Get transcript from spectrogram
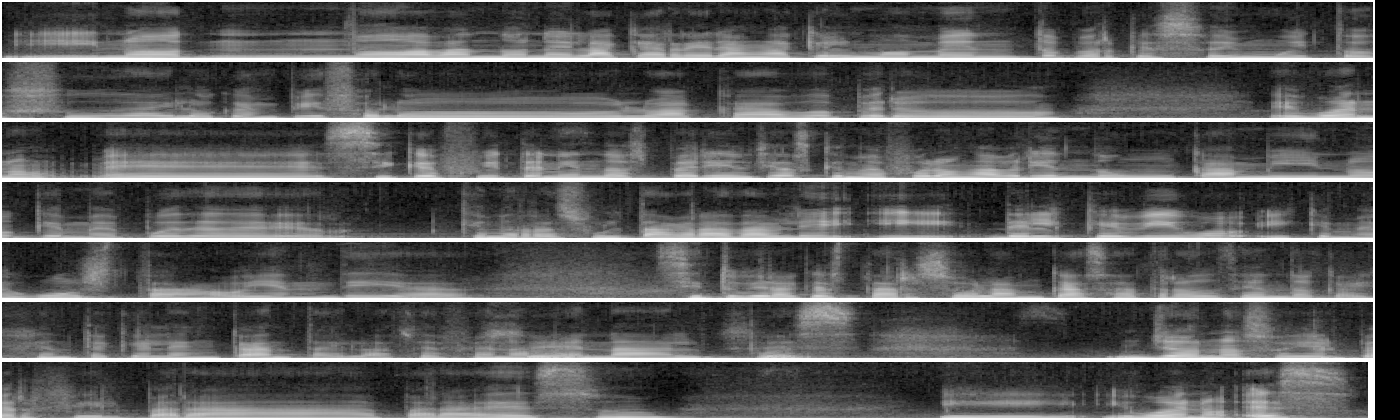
Y no, no abandoné la carrera en aquel momento porque soy muy tozuda y lo que empiezo lo, lo acabo, pero eh, bueno, eh, sí que fui teniendo experiencias que me fueron abriendo un camino que me puede que me resulta agradable y del que vivo y que me gusta hoy en día. Si tuviera que estar sola en casa traduciendo, que hay gente que le encanta y lo hace fenomenal, pues yo no soy el perfil para, para eso. Y, bueno, es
